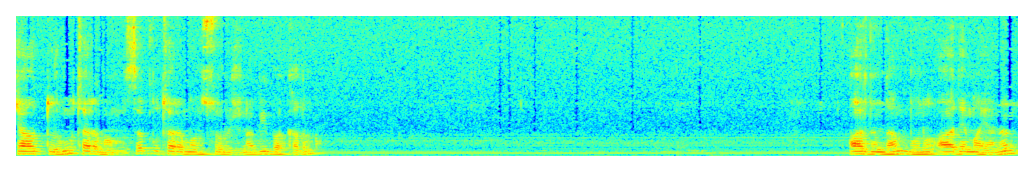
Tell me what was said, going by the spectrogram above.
kağıt durumu taramamıza. Bu taramanın sonucuna bir bakalım. Ardından bunu Adem Aya'nın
